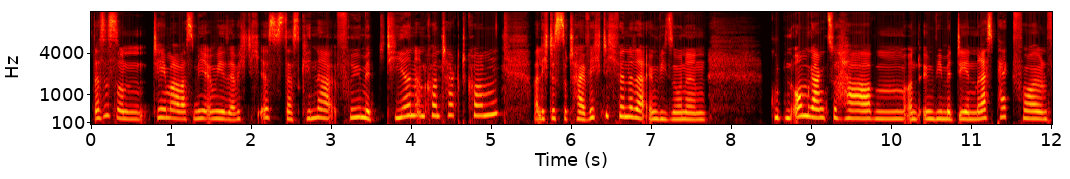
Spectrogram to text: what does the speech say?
das ist so ein Thema, was mir irgendwie sehr wichtig ist, dass Kinder früh mit Tieren in Kontakt kommen, weil ich das total wichtig finde, da irgendwie so einen guten Umgang zu haben und irgendwie mit denen respektvoll und,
